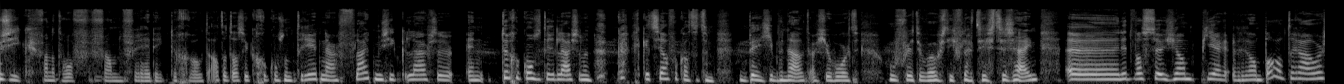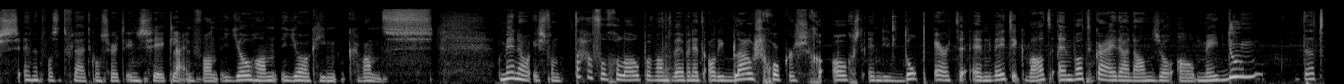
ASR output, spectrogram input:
Muziek van het Hof van Frederik de Groot. Altijd als ik geconcentreerd naar fluitmuziek luister... en te geconcentreerd luister, dan krijg ik het zelf ook altijd een beetje benauwd... als je hoort hoe virtuoos die fluitisten zijn. Uh, dit was eh, Jean-Pierre Rampal trouwens. En het was het fluitconcert in C-klein van Johan Joachim Kwans. Menno is van tafel gelopen, want we hebben net al die blauwschokkers geoogst... en die doperten en weet ik wat. En wat kan je daar dan zo al mee doen? Dat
